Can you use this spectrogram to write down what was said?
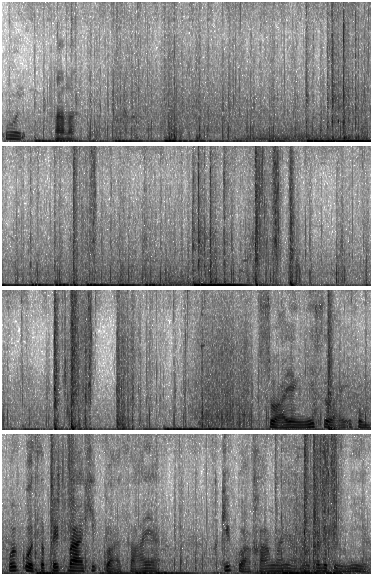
โอ้ย มามา สวยอย่างนี้สวย ผมก็กดสเปคบาร์คลิกขวาซ้ายอะ คลิกขวาค้างไว้อะ มันก็จะเป็นอย่างนี้อะ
